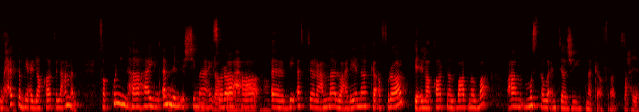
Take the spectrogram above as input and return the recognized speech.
وحتى بعلاقات العمل. فكلها هاي الأمن الاجتماعي بعضها. آه، بيأثر عماله علينا كأفراد بعلاقاتنا لبعضنا البعض وعلى مستوى إنتاجيتنا كأفراد. صحيح.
